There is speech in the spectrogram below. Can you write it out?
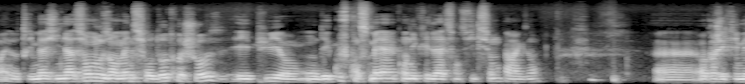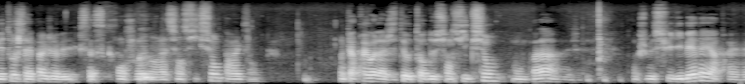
ouais, notre imagination nous emmène sur d'autres choses. Et puis on, découvre qu'on se met, qu'on écrit de la science-fiction, par exemple. quand j'écris Métaux, je savais pas que, que ça se rangerait dans la science-fiction, par exemple. Donc après, voilà, j'étais auteur de science-fiction. Donc voilà, donc je me suis libéré après.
